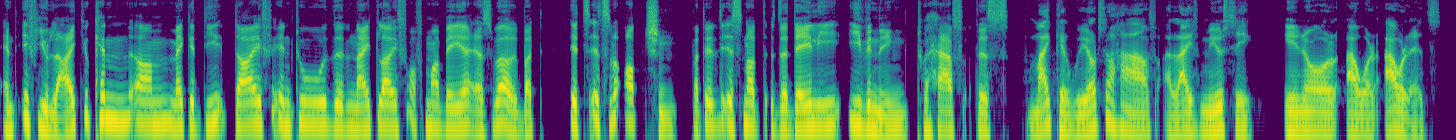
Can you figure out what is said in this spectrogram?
And if you like, you can um, make a deep dive into the nightlife of Marbella as well. But it's it's an option, but it is not the daily evening to have this. Michael, we also have a live music in all our outlets.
